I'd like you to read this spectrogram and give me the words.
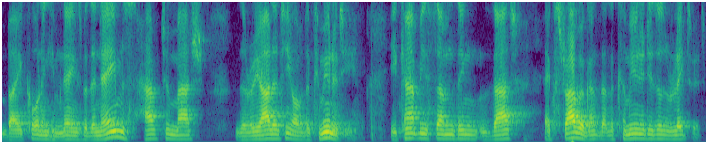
by calling him names, but the names have to match the reality of the community. It can't be something that extravagant that the community doesn't relate to it.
